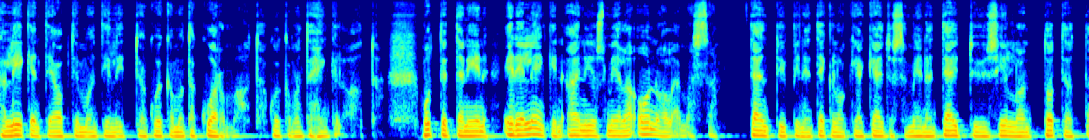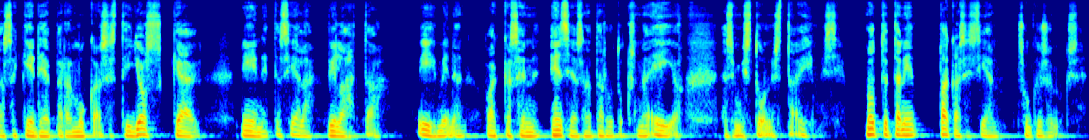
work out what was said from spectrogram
liikenteen optimointiin liittyen kuinka monta kuorma-autoa, kuinka monta henkilöautoa. Mutta että niin edelleenkin aina jos meillä on olemassa tämän tyyppinen teknologia käytössä, meidän täytyy silloin toteuttaa se GDPR mukaisesti, jos käy niin, että siellä vilahtaa ihminen, vaikka sen ensisijaisena tarkoituksena ei ole esimerkiksi tunnistaa ihmisiä. Mutta että niin takaisin siihen sun kysymykseen.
